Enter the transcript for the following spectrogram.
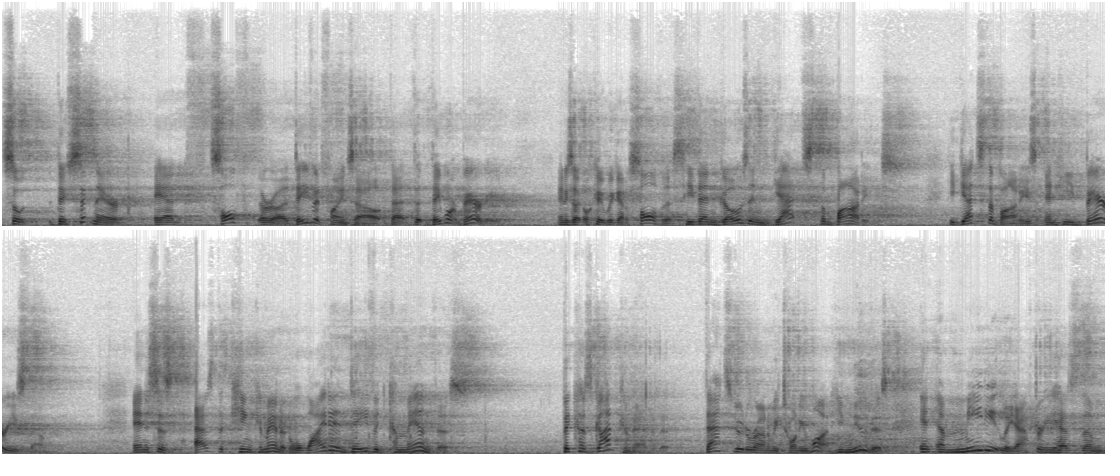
So they're sitting there, and Saul or uh, David finds out that, that they weren't buried, and he's like, "Okay, we got to solve this." He then goes and gets the bodies. He gets the bodies and he buries them. And it says, as the king commanded. Well, why did David command this? Because God commanded it. That's Deuteronomy 21. He knew this. And immediately after he has them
